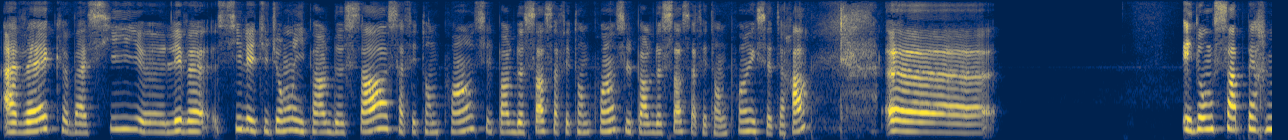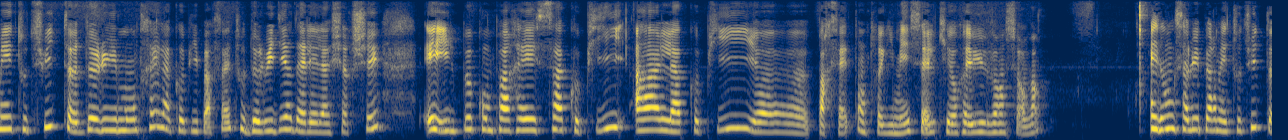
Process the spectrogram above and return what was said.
Avec, bah, si euh, si l'étudiant il parle de ça, ça fait tant de points. S'il parle de ça, ça fait tant de points. S'il parle de ça, ça fait tant de points, etc. Euh, et donc ça permet tout de suite de lui montrer la copie parfaite ou de lui dire d'aller la chercher et il peut comparer sa copie à la copie euh, parfaite, entre guillemets, celle qui aurait eu 20 sur 20. Et donc ça lui permet tout de suite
